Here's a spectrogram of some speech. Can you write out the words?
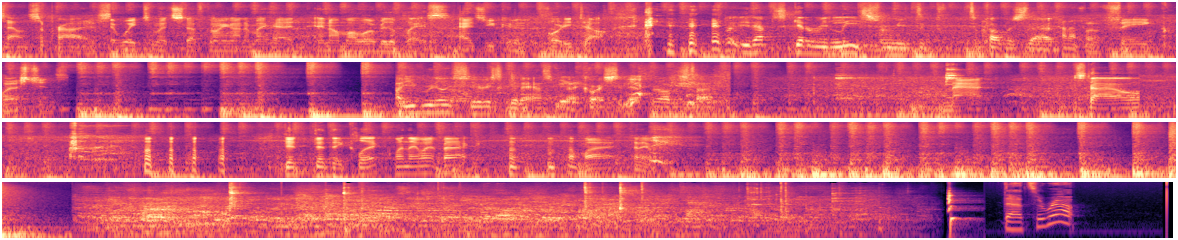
sound surprised. I have way too much stuff going on in my head, and I'm all over the place, as you can already tell. But you'd have to get a release from me to, to publish that. Kind of a vague question. Are you really seriously gonna ask me that question after all this time? Matt style. Did, did they click when they went back? Why? Anyway. That's a wrap.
